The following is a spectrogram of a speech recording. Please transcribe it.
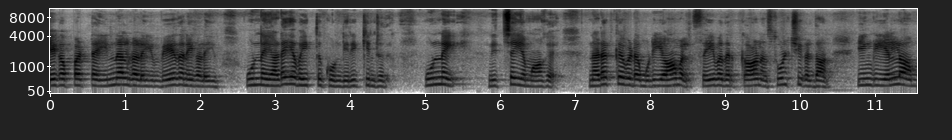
ஏகப்பட்ட இன்னல்களையும் வேதனைகளையும் உன்னை அடைய வைத்து கொண்டிருக்கின்றது. உன்னை நிச்சயமாக நடக்கவிட முடியாமல் செய்வதற்கான சூழ்ச்சிகள் தான் இங்கு எல்லாம்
